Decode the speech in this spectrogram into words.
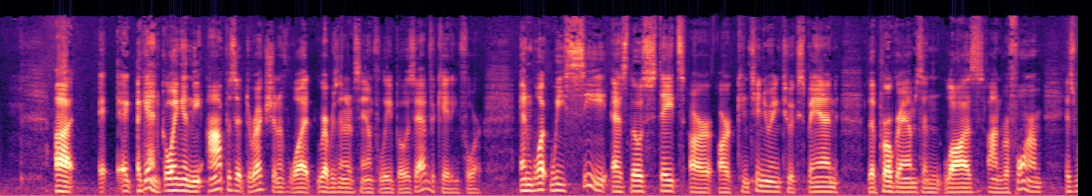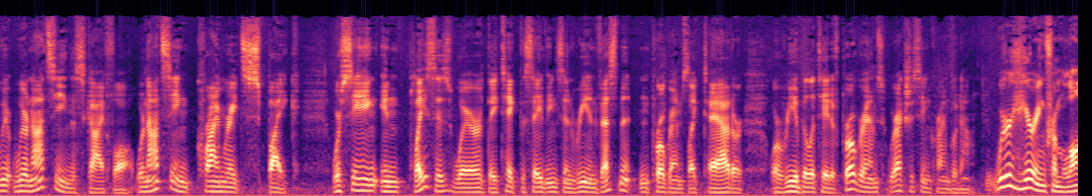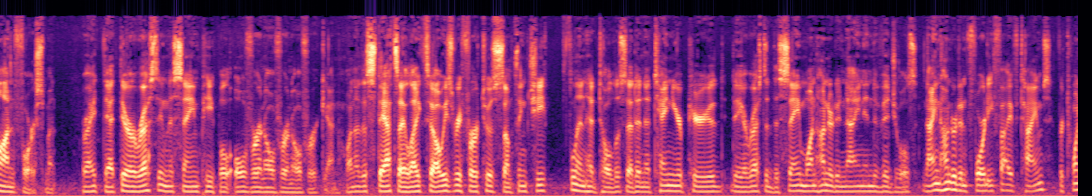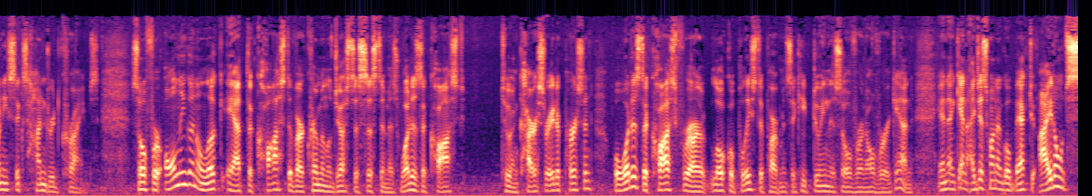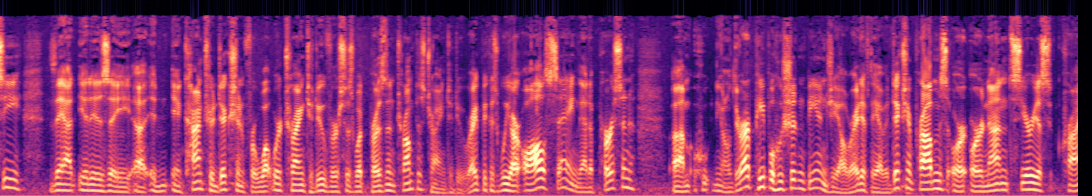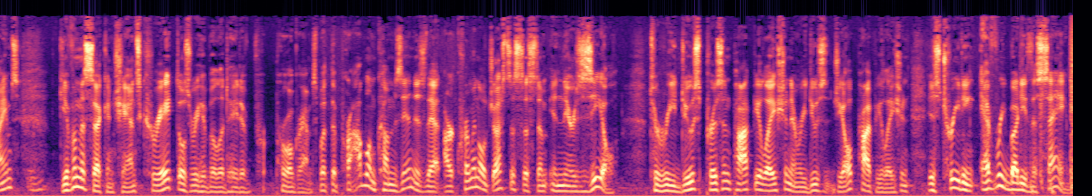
Again, going in the opposite direction of what Representative Sanfelippo is advocating for. And what we see as those states are, are continuing to expand the programs and laws on reform is we're, we're not seeing the sky fall. We're not seeing crime rates spike. We're seeing in places where they take the savings and reinvestment in programs like TAD or, or rehabilitative programs, we're actually seeing crime go down. We're hearing from law enforcement right? That they're arresting the same people over and over and over again. One of the stats I like to always refer to is something Chief Flynn had told us that in a 10 year period, they arrested the same 109 individuals 945 times for 2,600 crimes. So, if we're only going to look at the cost of our criminal justice system as what is the cost to incarcerate a person. Well, what is the cost for our local police departments to keep doing this over and over again? And again, I just want to go back to I don't see that it is a, uh, in, in contradiction for what we're trying to do versus what President Trump is trying to do, right? Because we are all saying that a person um, who, you know, there are people who shouldn't be in jail, right? If they have addiction problems or, or non-serious crimes, mm-hmm. give them a second chance, create those rehabilitative pr- programs. But the problem comes in is that our criminal justice system, in their zeal to reduce prison population and reduce jail population, is treating everybody the same.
